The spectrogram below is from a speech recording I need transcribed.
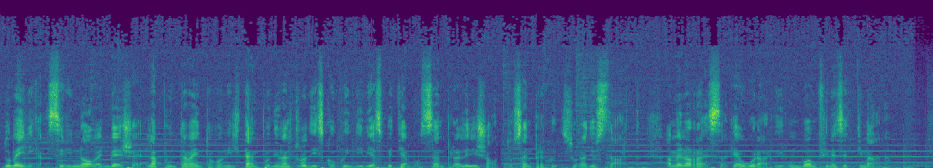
Domenica si rinnova invece l'appuntamento con il tempo di un altro disco, quindi vi aspettiamo sempre alle 18, sempre qui su Radio Start. A me non resta che augurarvi un buon fine settimana.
